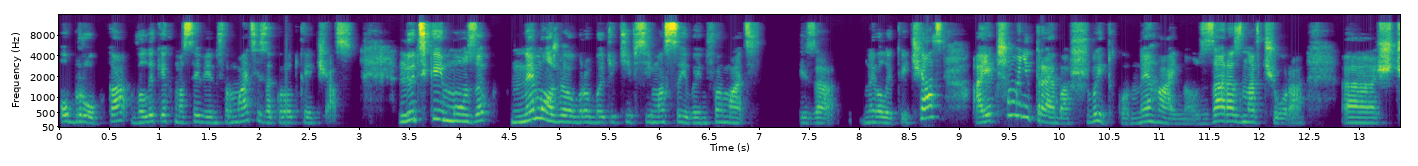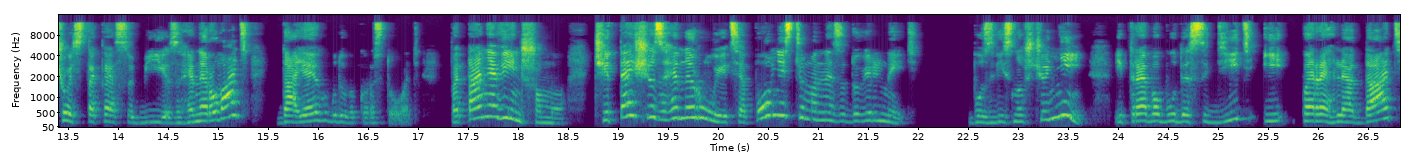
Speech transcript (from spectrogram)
обробка великих масивів інформації за короткий час. Людський мозок не може обробити ті всі масиви інформації за невеликий час. А якщо мені треба швидко, негайно, зараз на вчора е, щось таке собі згенерувати, да, я його буду використовувати. Питання в іншому: чи те, що згенерується, повністю мене задовільнить? Бо, звісно, що ні. І треба буде сидіти і переглядати,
